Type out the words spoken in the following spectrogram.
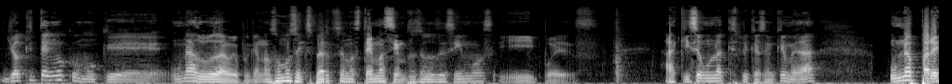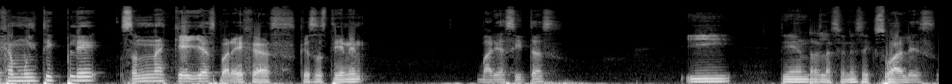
Yo aquí tengo como que una duda, güey, porque no somos expertos en los temas, siempre se los decimos y pues aquí según la explicación que me da, una pareja múltiple son aquellas parejas que sostienen varias citas y tienen relaciones sexuales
